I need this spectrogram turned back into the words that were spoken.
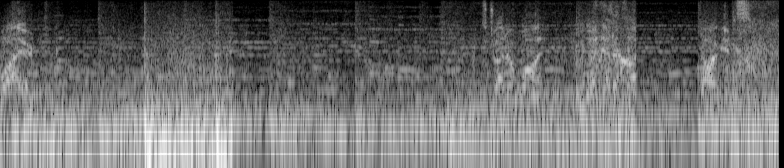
acquired. Strider 1, we've identified targets.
